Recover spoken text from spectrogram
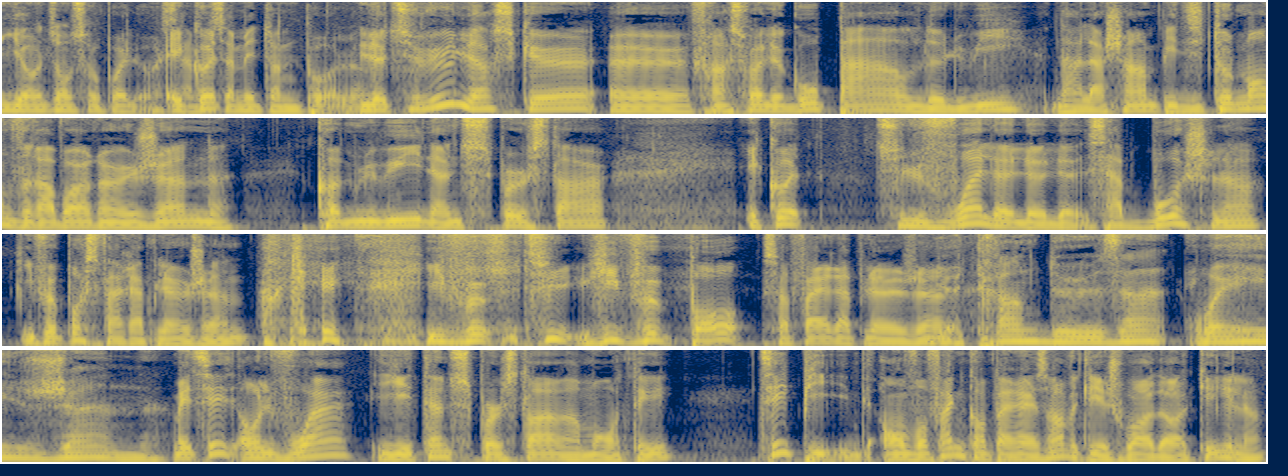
ils ont dit, on sera pas là. Ça, Écoute, ça m'étonne pas. là. L'as-tu vu lorsque euh, François Legault parle de lui dans la chambre, il dit tout le monde voudrait avoir un jeune comme lui, dans une superstar. Écoute, tu le vois, le, le- le- sa bouche, là, il veut pas se faire appeler un jeune. ok? Il veut tu- il veut pas se faire appeler un jeune. Il a 32 ans, Ouais. il est jeune. Mais tu sais, on le voit, il était une superstar en montée. Tu sais, puis on va faire une comparaison avec les joueurs de hockey. Là.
